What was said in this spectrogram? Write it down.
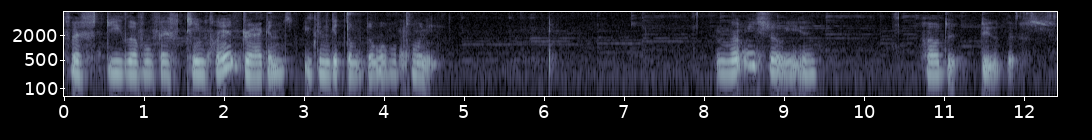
50 level 15 plant dragons, you can get them to level 20. Let me show you how to do this.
